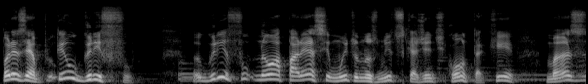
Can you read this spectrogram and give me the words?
Por exemplo, tem o grifo. O grifo não aparece muito nos mitos que a gente conta aqui, mas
